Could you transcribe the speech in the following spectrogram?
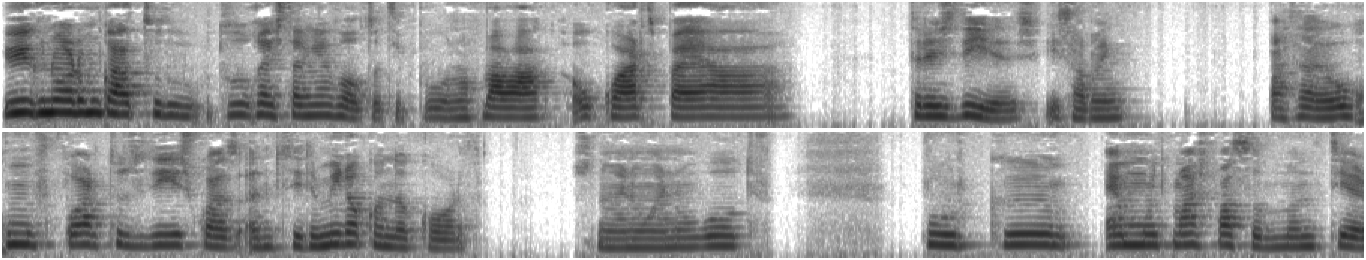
eu ignoro um bocado tudo, tudo o resto à minha volta. Tipo, não arrumava o quarto para há três dias. E sabem, passa, eu arrumo o quarto todos os dias, quase antes de dormir ou quando acordo. Se não é num é no outro. Porque é muito mais fácil manter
